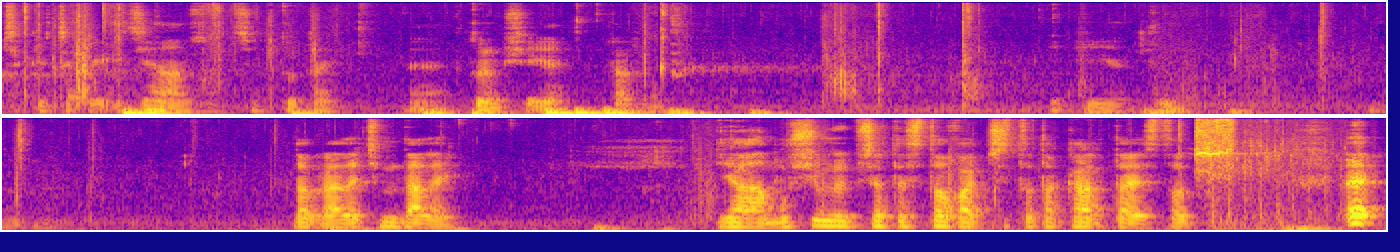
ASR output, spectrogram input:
Czekaj, czekaj, gdzie mam życie? Tutaj. E, którym się je? Prawda. I piję tu. Dobra. Dobra, lecimy dalej. Ja, musimy przetestować, czy to ta karta jest od... E!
